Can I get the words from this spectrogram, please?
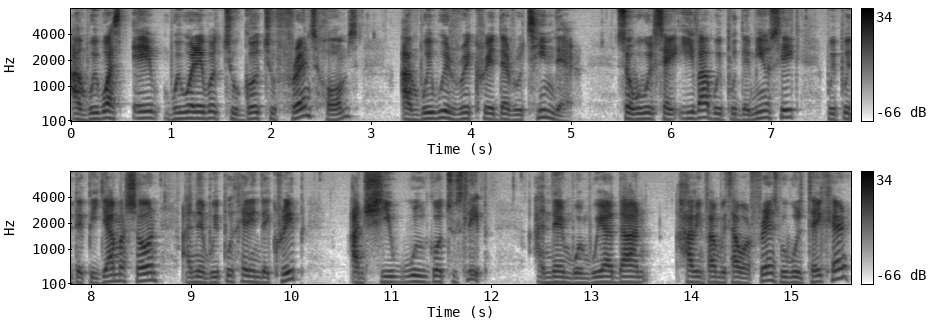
and we was a, we were able to go to friends homes and we will recreate the routine there. So we will say eva we put the music we put the pajamas on and then we put her in the crib and she will go to sleep and then when we are done having fun with our friends we will take her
